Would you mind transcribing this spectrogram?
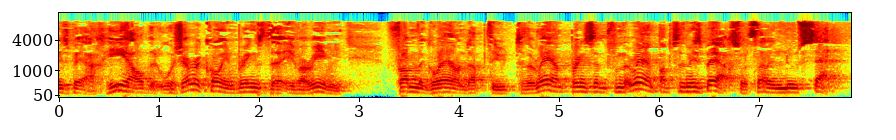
Mizbeach. He held that whichever Kohen brings the Evarim from the ground up to, to the ramp, brings them from the ramp up to the Mizbeach. So it's not a new set.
